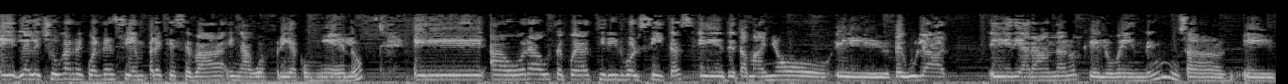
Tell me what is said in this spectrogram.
Eh, la lechuga recuerden siempre que se va en agua fría con hielo. Eh, ahora usted puede adquirir bolsitas eh, de tamaño eh, regular de arándanos que lo venden, o sea, eh,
